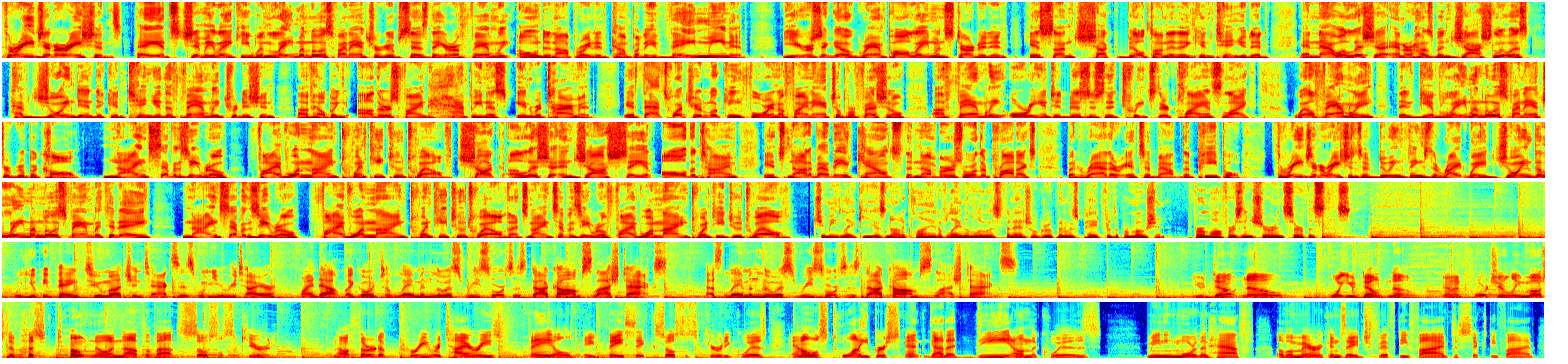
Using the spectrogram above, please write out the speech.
Three generations. Hey, it's Jimmy Lakey. When Lehman Lewis Financial Group says they are a family owned and operated company, they mean it. Years ago, Grandpa Lehman started it. His son Chuck built on it and continued it. And now Alicia and her husband Josh Lewis have joined in to continue the family tradition of helping others find happiness in retirement. If that's what you're looking for in a financial professional, a family oriented business that treats their clients like, well, family, then give Lehman Lewis Financial Group a call. 970 519 2212. Chuck, Alicia, and Josh say it all the time. It's not about the accounts, the numbers, or the products, but rather it's about the people. Three generations of doing things the right way. Join the Lehman Lewis family today. 970 519 2212. That's 970 519 2212. Jimmy Lakey is not a client of Lehman Lewis Financial Group and was paid for the promotion. Firm offers insurance services. Will you be paying too much in taxes when you retire? Find out by going to lehmanlewisresources.com/tax. That's lehmanlewisresources.com slash tax. You don't know what you don't know. And unfortunately, most of us don't know enough about Social Security. Now, a third of pre retirees failed a basic Social Security quiz, and almost 20% got a D on the quiz, meaning more than half of Americans aged 55 to 65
